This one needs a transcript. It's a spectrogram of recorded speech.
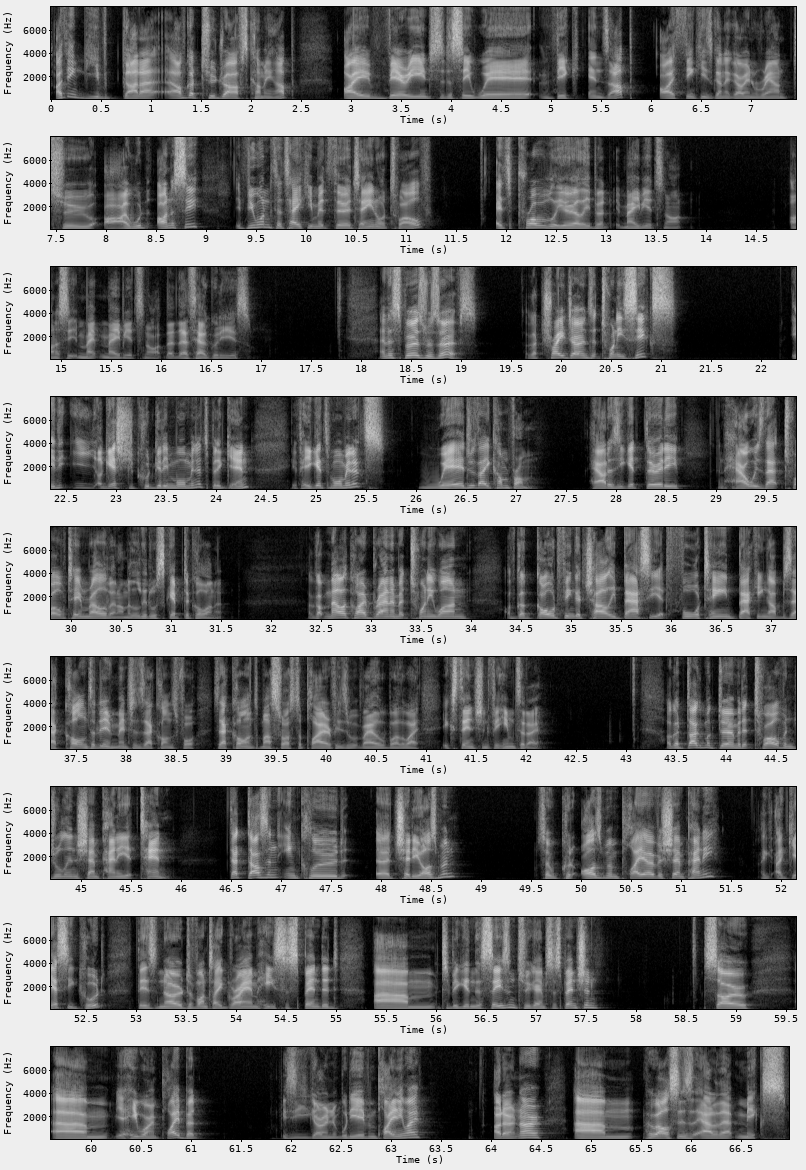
I think you've got to. I've got two drafts coming up. I'm very interested to see where Vic ends up. I think he's going to go in round two. I would honestly, if you wanted to take him at 13 or 12, it's probably early, but maybe it's not. Honestly, maybe it's not. That's how good he is. And the Spurs reserves. I've got Tre Jones at 26. It, I guess you could get him more minutes, but again, if he gets more minutes, where do they come from? How does he get 30? And how is that 12 team relevant? I'm a little skeptical on it. I've got Malaki Branham at 21. I've got Goldfinger Charlie Bassey at 14, backing up Zach Collins. I didn't even mention Zach Collins for Zach Collins must roster player if he's available, by the way. Extension for him today. I've got Doug McDermott at 12 and Julian Champagnie at 10. That doesn't include uh, Cedi Osman. So could Osman play over Champagnie? I, I, guess he could. There's no Devonte Graham. He's suspended um, to begin the season, two game suspension. So um, yeah, he won't play. But is he going? Would he even play anyway? I don't know. Um, who else is out of that mix?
